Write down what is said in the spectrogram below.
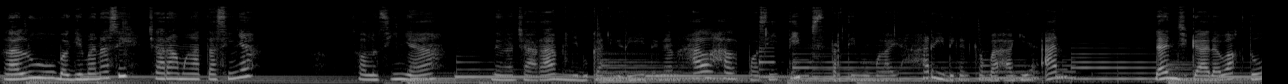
Lalu, bagaimana sih cara mengatasinya? Solusinya dengan cara menyibukkan diri dengan hal-hal positif seperti memulai hari dengan kebahagiaan dan jika ada waktu,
